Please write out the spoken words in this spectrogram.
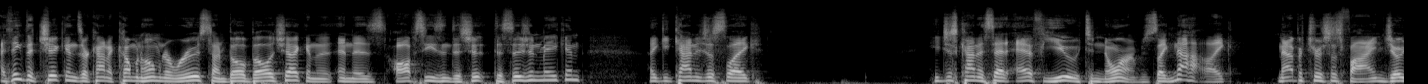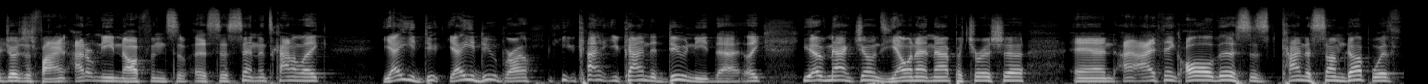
I think the chickens are kind of coming home to roost on Bill Belichick and and his offseason de- decision making. Like he kind of just like he just kind of said "f you" to norms. It's like nah, like Matt Patricia's fine, Joe Judge is fine. I don't need an offensive assistant. And it's kind of like yeah, you do. Yeah, you do, bro. You kind you kind of do need that. Like you have Mac Jones yelling at Matt Patricia, and I, I think all this is kind of summed up with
